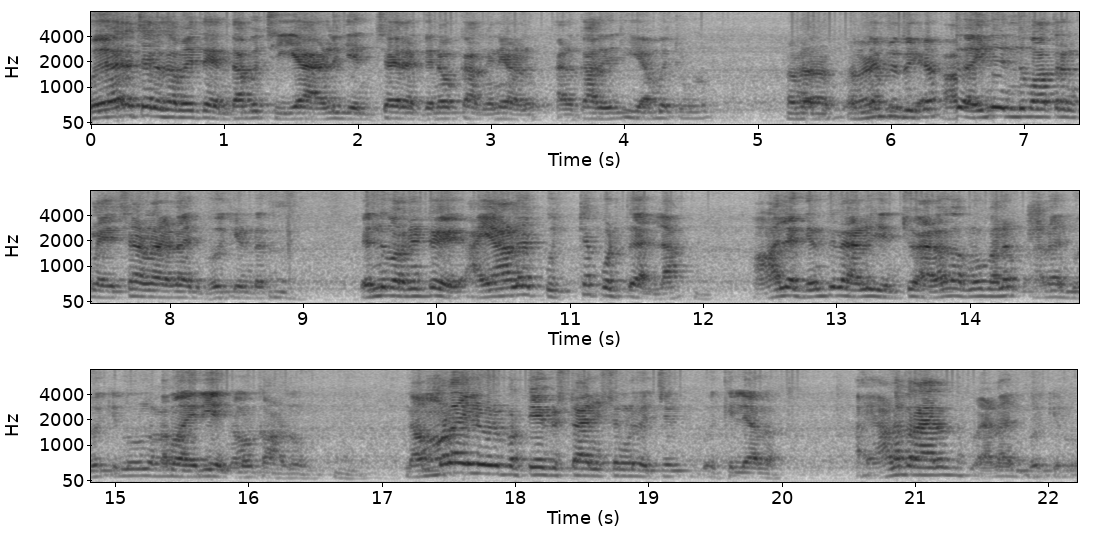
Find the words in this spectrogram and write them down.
വേറെ ചില സമയത്ത് എന്താ ചെയ്യാ? അയാൾ ജനിച്ച ലഗ്നമൊക്കെ അങ്ങനെയാണ്. അയാൾക്ക് അതേ. ചെയ്യാൻ പറ്റുള്ളൂ അതിന് എന്തുമാത്രം ക്ലേശമാണ് അയാൾ അനുഭവിക്കേണ്ടത്? എന്ന് പറഞ്ഞിട്ട് അയാളെ കുറ്റപ്പെടുത്തുകയല്ല. ആ ലഗ്നത്തിൽ അയാൾ ജനിച്ചു. അയാളെ കർമ്മഫലം അയാൾ അനുഭവിക്കുന്നു എന്നുള്ള മാതിരിയെ നമ്മൾ കാണുന്നു നമ്മളതിൽ ഒരു പ്രത്യേക ഇഷ്ടാനിഷ്ടങ്ങൾ വെച്ച് വെക്കില്ല എന്നർത്ഥം അയാളെ പ്രാരംഭം അയാൾ അനുഭവിക്കുന്നു.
